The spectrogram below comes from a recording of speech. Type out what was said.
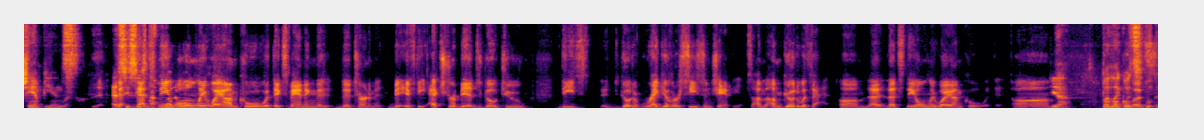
champions. SEC's that's the only way I'm cool with expanding the, the tournament. If the extra bids go to these go to regular season champions, I'm I'm good with that. Um, that that's the only way I'm cool with it. Um, yeah, but like what's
